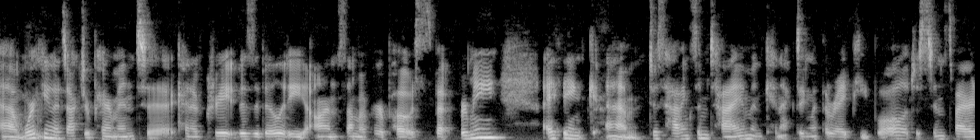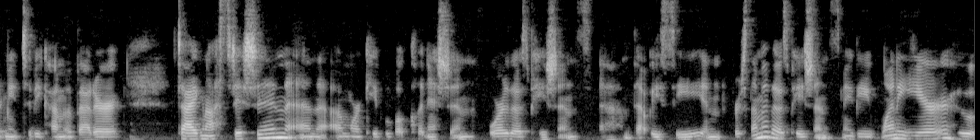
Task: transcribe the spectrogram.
um, working with Dr. Periman to kind of create visibility on some of her posts. But for me, I think um, just having some time and connecting with the right people just inspired me to become a better diagnostician and a more capable clinician for those patients um, that we see. And for some of those patients, maybe one a year who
